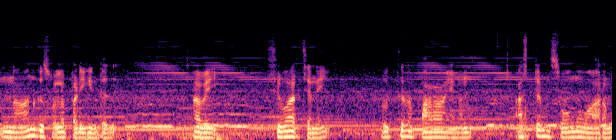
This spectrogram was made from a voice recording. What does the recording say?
நான்கு சொல்லப்படுகின்றது. அவை சிவார்ச்சனை ருத்திர பாராயணம் அஷ்டமி சோமவாரம்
